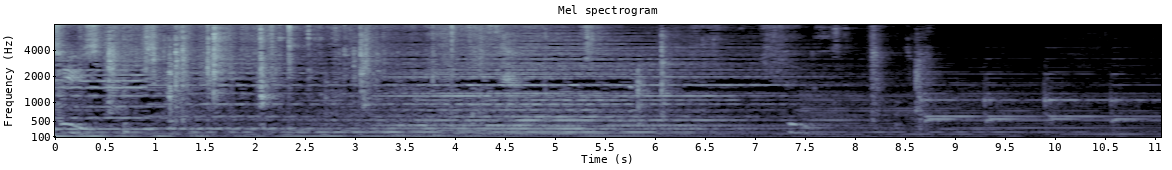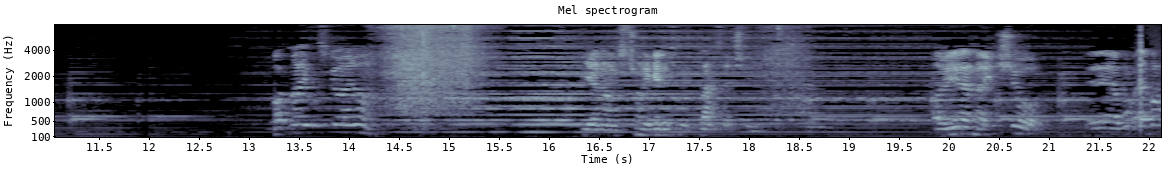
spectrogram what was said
Suze. What, mate? What's going on? Yeah, no, I was trying to get into the flat, actually. Oh, yeah, mate, sure. Yeah, whatever.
